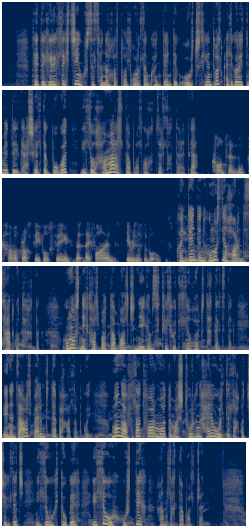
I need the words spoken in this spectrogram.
Тэд хэрэглэгчийн хүсэл сонирхол тулгуурлан контентыг өөрчлөхийн тулд алгоритмуудыг ашигладаг бөгөөд илүү хамааралтай болгох зорилготой байдаг content will come across people's feeds that they find irresistible. Контент нь хүмүүсийн хооронд саадгүй тархдаг. Хүмүүс нэгт холбоотой болж нийгэм сэтгэл хөдлөлийн хувьд татагддаг. Энэ нь заавал баримттай байх албагүй. Мөн платформуд маш түргэн хариу үйлдэл авахд чиглэж илүү их түгээх, илүү их хүртээх хандлагатай болж байна.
